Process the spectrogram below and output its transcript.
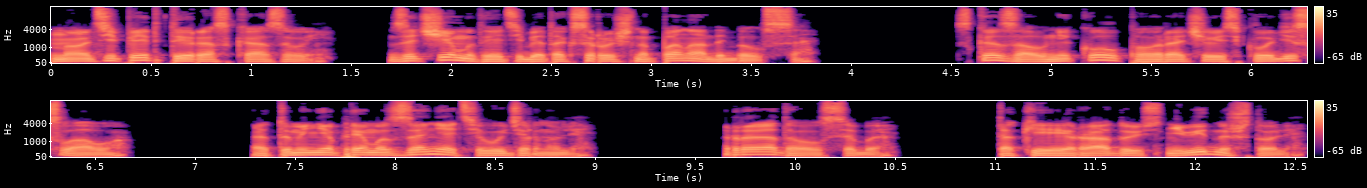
«Ну а теперь ты рассказывай, зачем это я тебе так срочно понадобился?» Сказал Никол, поворачиваясь к Владиславу. «А то меня прямо с занятий выдернули». Радовался бы. Так я и радуюсь, не видно, что ли?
